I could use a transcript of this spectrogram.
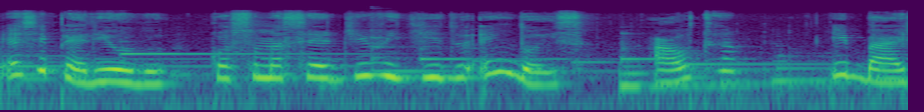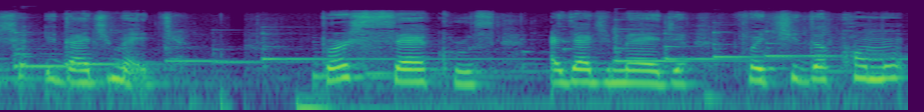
Esse período costuma ser dividido em dois: Alta e Baixa Idade Média. Por séculos, a Idade Média foi tida como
